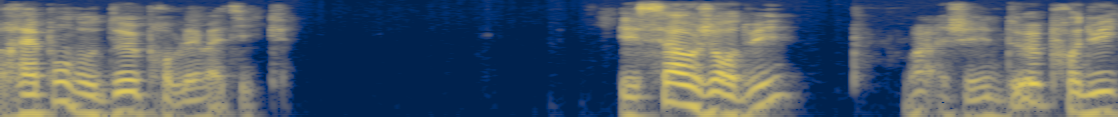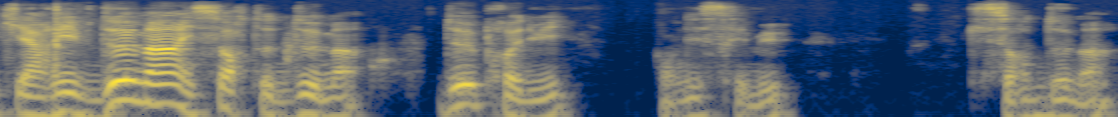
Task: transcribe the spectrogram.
répondre aux deux problématiques. Et ça, aujourd'hui, voilà, j'ai deux produits qui arrivent demain, ils sortent demain, deux produits qu'on distribue, qui sortent demain,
